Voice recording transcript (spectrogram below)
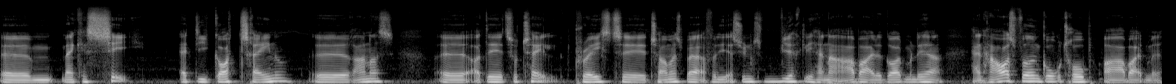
Øh, man kan se, at de er godt trænet, øh, Randers. Øh, og det er totalt praise til Thomas Berg, fordi jeg synes virkelig, han har arbejdet godt med det her. Han har også fået en god trup at arbejde med.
